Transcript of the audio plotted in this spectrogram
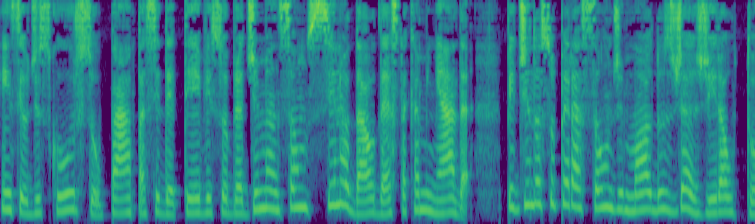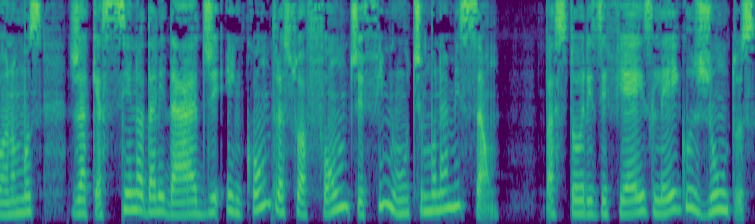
Em seu discurso, o Papa se deteve sobre a dimensão sinodal desta caminhada, pedindo a superação de modos de agir autônomos, já que a sinodalidade encontra sua fonte e fim último na missão. Pastores e fiéis leigos juntos,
